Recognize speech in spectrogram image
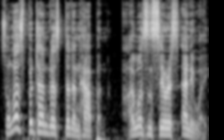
So let's pretend this didn't happen. I wasn't serious anyway.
